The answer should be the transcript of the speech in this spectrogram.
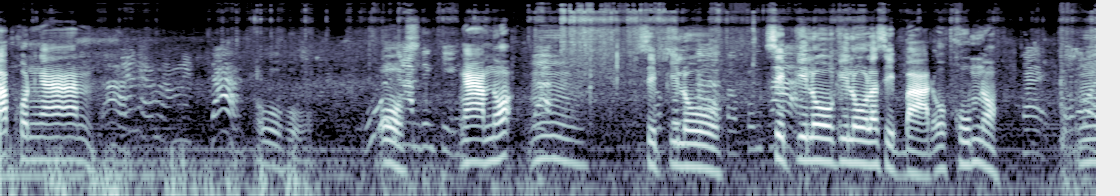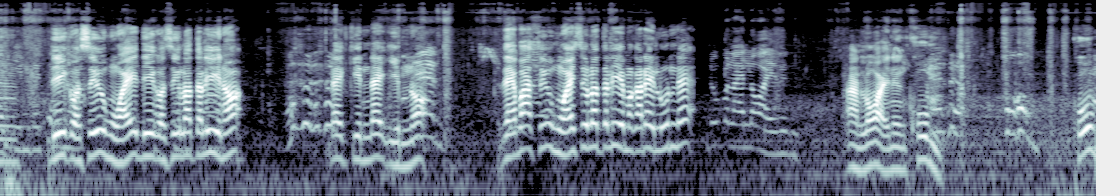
รับคนงาน จ้าโอ้โหโอ้โอ้ งามจริงๆ งามเนาะอืมสิบกิโลขอบคุณค่ะสิบกิโลกิโลละสิบบาท โอ้คุ้มเนาะใช่สองอืร้อยมกินไปเถอะดีกว่าซื้อหวย ดีกว่าซื้อลอตเตอรี่เนาะได้กินได้อิ่มเนาะ แต่ว่าซื้อหวยซื้อลอตเตอรี่มันก็ได้ลุ้นเด้ดูเป็นไรลอยหนึ่งอะร้อยหนึ่งคุ้มคุ้มคุ้ม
